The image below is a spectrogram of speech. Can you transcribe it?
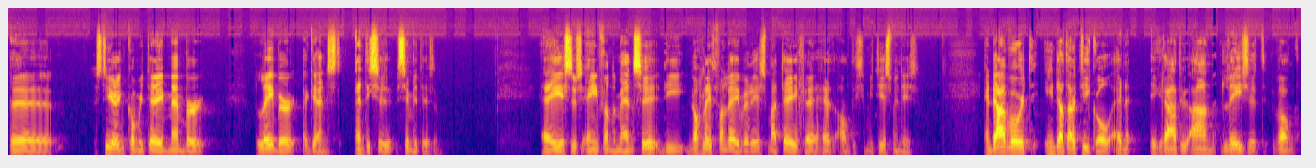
uh, steering committee member Labor Against Antisemitism. Hij is dus een van de mensen die nog lid van Labour is, maar tegen het antisemitisme is. En daar wordt in dat artikel, en ik raad u aan, lees het, want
